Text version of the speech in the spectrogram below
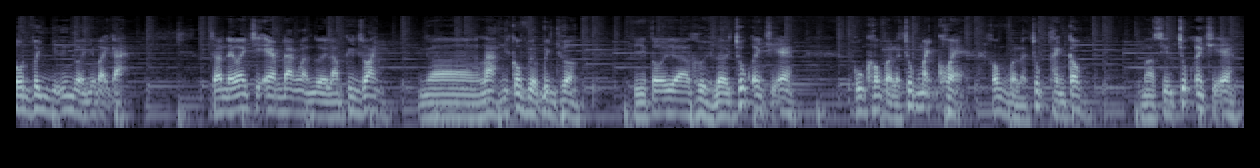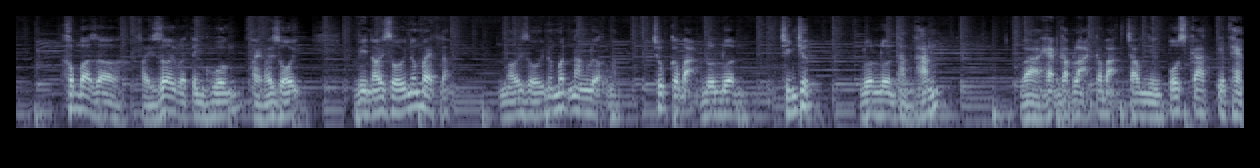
tôn vinh những người như vậy cả cho nên nếu anh chị em đang là người làm kinh doanh ờ, làm những công việc bình thường thì tôi ờ, gửi lời chúc anh chị em cũng không phải là chúc mạnh khỏe không phải là chúc thành công mà xin chúc anh chị em không bao giờ phải rơi vào tình huống phải nói dối. Vì nói dối nó mệt lắm nói dối nó mất năng lượng lắm. Chúc các bạn luôn luôn chính trực luôn luôn thẳng thắn và hẹn gặp lại các bạn trong những postcard tiếp theo.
